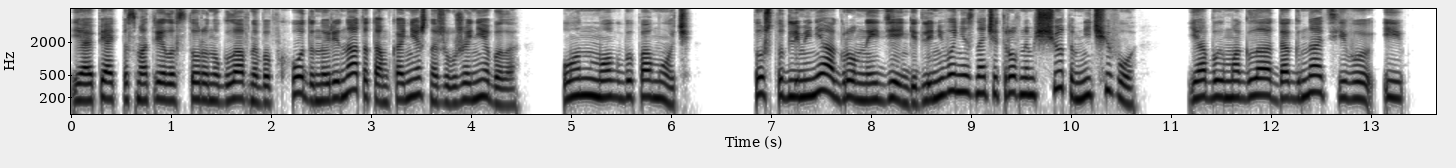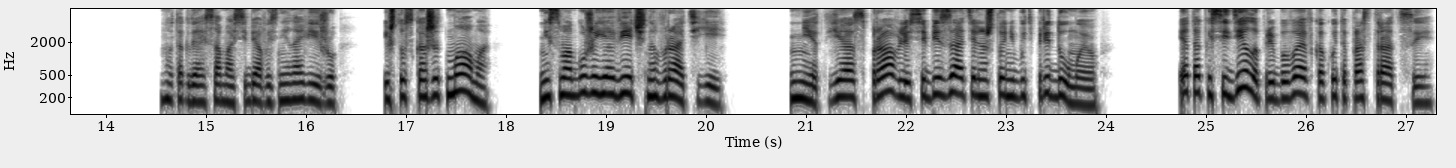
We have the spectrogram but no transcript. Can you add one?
Я опять посмотрела в сторону главного входа, но Рената там, конечно же, уже не было. Он мог бы помочь. То, что для меня огромные деньги, для него не значит ровным счетом ничего. Я бы могла догнать его и... Но тогда я сама себя возненавижу. И что скажет мама? Не смогу же я вечно врать ей. Нет, я справлюсь, обязательно что-нибудь придумаю. Я так и сидела, пребывая в какой-то прострации.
